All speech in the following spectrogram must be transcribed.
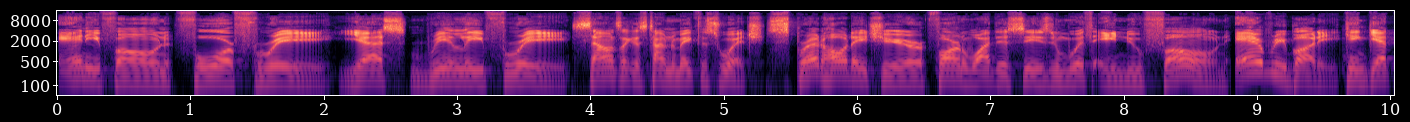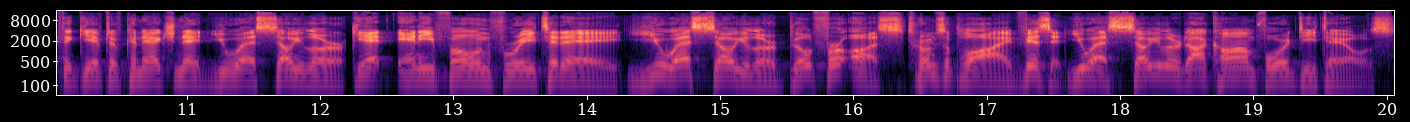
any phone, for free. Yes, really free. Sounds like it's time to make the switch. Spread holiday cheer far and wide this season with a new phone. Everybody can get the gift of connection at US Cellular. Get any phone free today. US Cellular, built for us. Terms apply. Visit uscellular.com for details.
